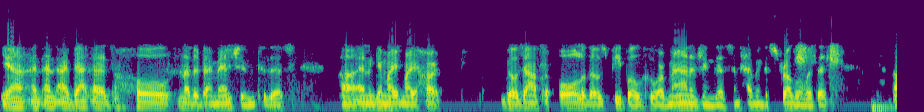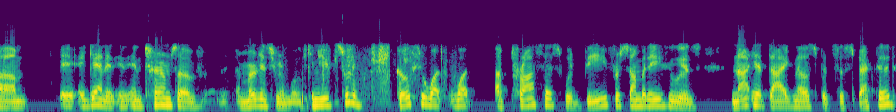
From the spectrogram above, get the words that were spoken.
Yeah, and, and I, that adds a whole another dimension to this. Uh, and again, my, my heart goes out to all of those people who are managing this and having to struggle with it. Um, again, in, in, terms of emergency room, can you sort of go through what, what a process would be for somebody who is not yet diagnosed but suspected?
